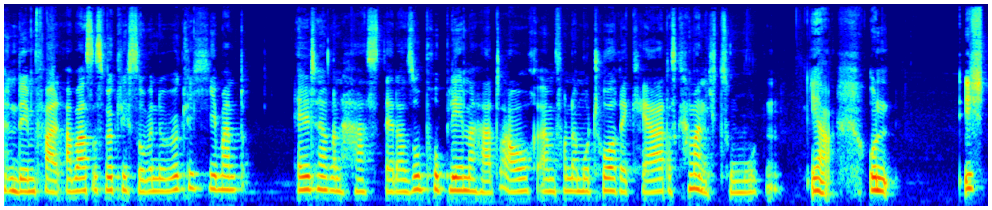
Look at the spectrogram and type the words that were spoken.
in dem Fall. Aber es ist wirklich so, wenn du wirklich jemand Älteren hast, der da so Probleme hat, auch ähm, von der Motorik her, das kann man nicht zumuten. Ja, und ich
